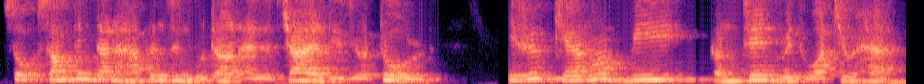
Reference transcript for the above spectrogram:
So, something that happens in Bhutan as a child is you're told if you cannot be content with what you have,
